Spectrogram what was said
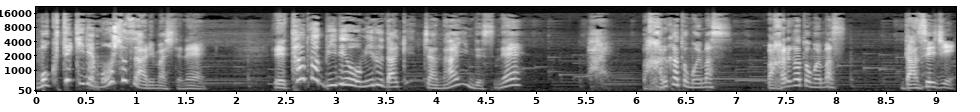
目的でもう一つありましてね、えただビデオを見るだけじゃないんですね。はい。わかるかと思います。わかるかと思います。男性陣。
